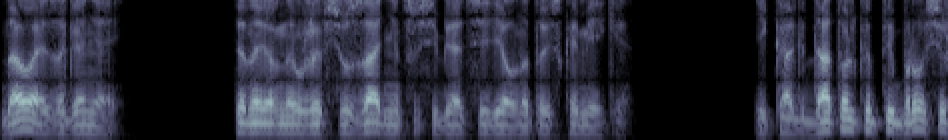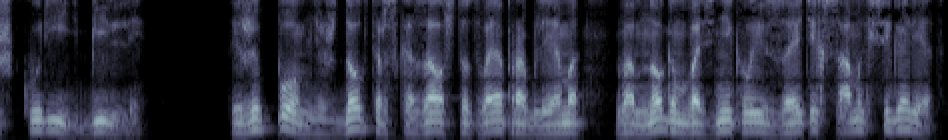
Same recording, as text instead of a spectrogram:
давай загоняй. Ты, наверное, уже всю задницу себе отсидел на той скамейке. И когда только ты бросишь курить, Билли?» Ты же помнишь, доктор сказал, что твоя проблема во многом возникла из-за этих самых сигарет.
